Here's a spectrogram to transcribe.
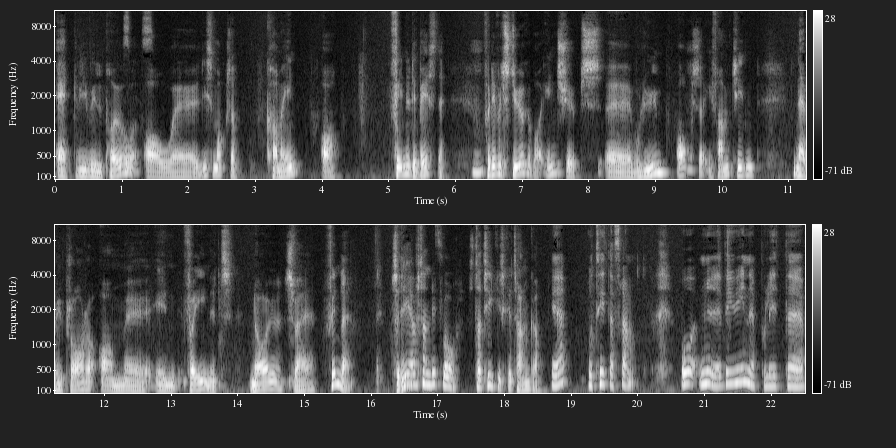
at vi vil prøve og øh, ligesom også komme ind og finde det bedste Mm. For det vil styrke vores indkøbsvolumen øh, volumen også i fremtiden, når vi prater om øh, en forenet Norge, Sverige, Finland. Så det är sådan lidt vores strategiska tankar. Ja, och titta framåt. Och nu är vi ju inne på lite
